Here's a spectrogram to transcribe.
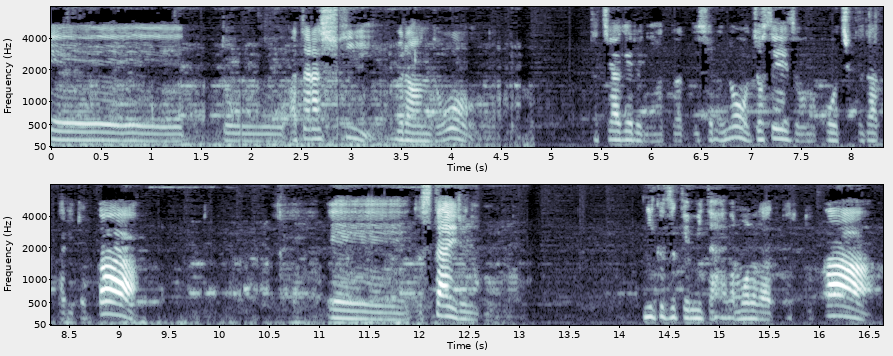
ー、っと、新しいブランドを立ち上げるにあたって、それの女性像の構築だったりとか、えー、と、スタイルの肉付けみたいなものだったりとか、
